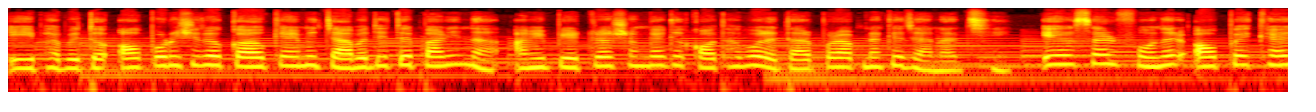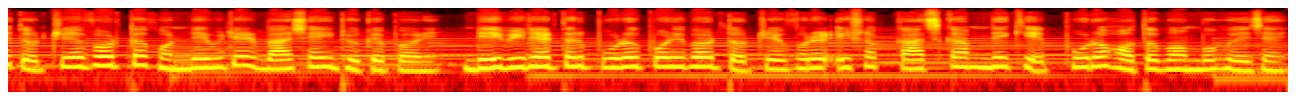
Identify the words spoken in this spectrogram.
এইভাবে তো অপরিচিত কাউকে আমি চাবি দিতে পারি না। আমি পেট্রার সঙ্গে কথা বলে তারপর আপনাকে জানাচ্ছি। এলসার ফোনের অপেক্ষায় তো ট্রেভর তখন ডেভিডের বাসায় ঢুকে পড়ে। ডেভিড আর তার পুরো পরিবার তো ট্রেভরের এসব কাজকাম দেখে পুরো হতবম্ব হয়ে যায়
